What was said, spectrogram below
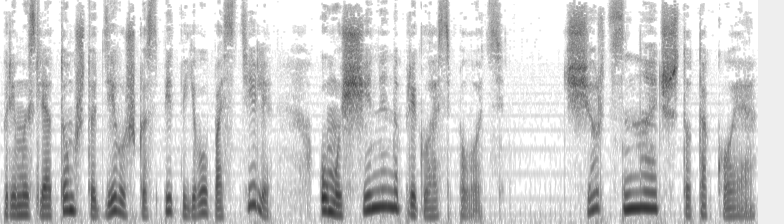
При мысли о том, что девушка спит в его постели, у мужчины напряглась плоть. Черт знает, что такое.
